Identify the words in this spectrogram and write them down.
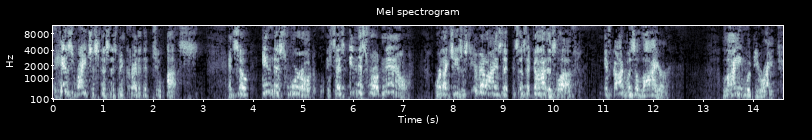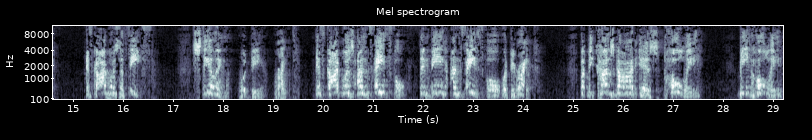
His righteousness has been credited to us. And so in this world, he says, in this world now, we're like Jesus. Do you realize that it says that God is love? If God was a liar, lying would be right. If God was a thief, stealing would be right. If God was unfaithful, then being unfaithful would be right. But because God is holy, being holy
